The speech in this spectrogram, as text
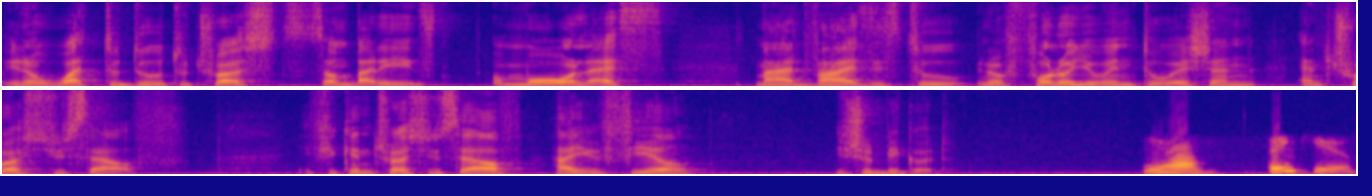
you know what to do to trust somebody or more or less. My advice is to you know follow your intuition and trust yourself. If you can trust yourself, how you feel, you should be good. Yeah. Thank you.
